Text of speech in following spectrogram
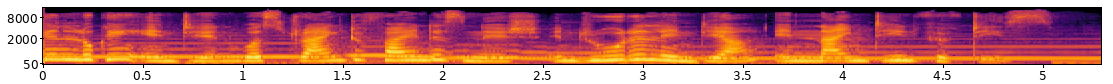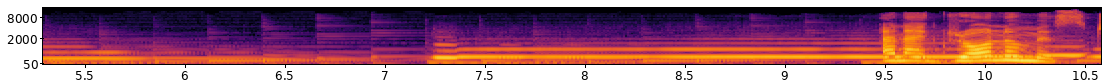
Indian was trying to find his niche in rural India in 1950s. An agronomist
